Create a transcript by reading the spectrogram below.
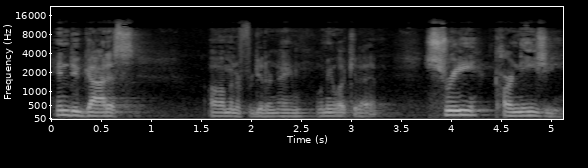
Hindu goddess. Oh, I'm going to forget her name. Let me look it up. Sri Karniji.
